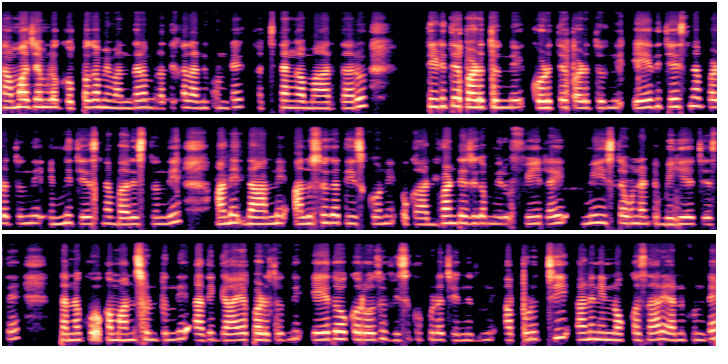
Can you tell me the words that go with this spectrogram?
సమాజంలో గొప్పగా మేమందరం బ్రతకాలనుకుంటే ఖచ్చితంగా మారుతారు. తిడితే పడుతుంది, కొడితే పడుతుంది, ఏది చేసినా పడుతుంది, ఎన్ని చేసినా భరిస్తుంది అని దాన్ని అలుసుగా తీసుకొని ఒక అడ్వాంటేజ్‌గా మీరు ఫీల్ అయ్యి, మీ ఇష్టం ఉన్నట్టు బిహేవ్ చేస్తే తనకు ఒక మనసుంటుంది. అది గాయపడుతుంది. ఏదో ఒక రోజు విసుగు కూడా చెందుతుంది. అప్పుడు చి అని నిన్నొక్కసారి అనుకుంటే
